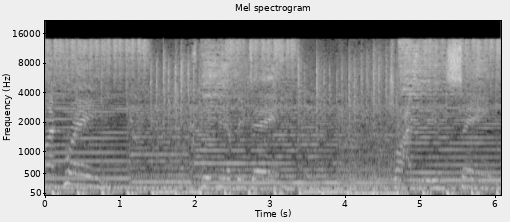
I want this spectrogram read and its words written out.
My brain with me every day. Drives me insane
